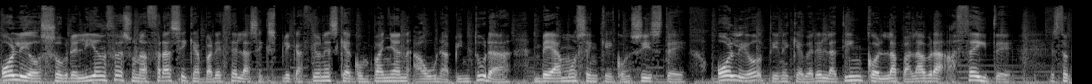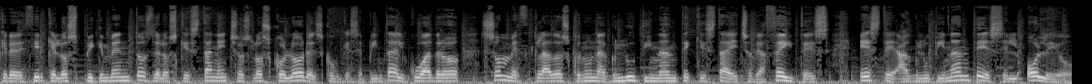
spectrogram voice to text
Óleo sobre lienzo es una frase que aparece en las explicaciones que acompañan a una pintura. Veamos en qué consiste. Óleo tiene que ver en latín con la palabra aceite. Esto quiere decir que los pigmentos de los que están hechos los colores con que se pinta el cuadro son mezclados con un aglutinante que está hecho de aceites. Este aglutinante es el óleo.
